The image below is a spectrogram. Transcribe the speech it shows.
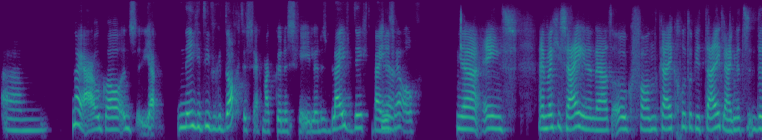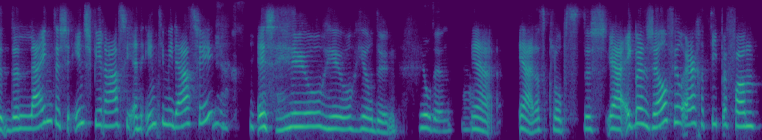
um, nou ja, ook wel een, ja, negatieve gedachten, zeg maar, kunnen schelen. Dus blijf dicht bij jezelf. Ja, eens. En wat je zei inderdaad ook van kijk goed op je tijdlijn. Het, de, de lijn tussen inspiratie en intimidatie is heel, heel, heel dun. Heel dun. Ja. ja. Ja, dat klopt. Dus ja, ik ben zelf heel erg het type van.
